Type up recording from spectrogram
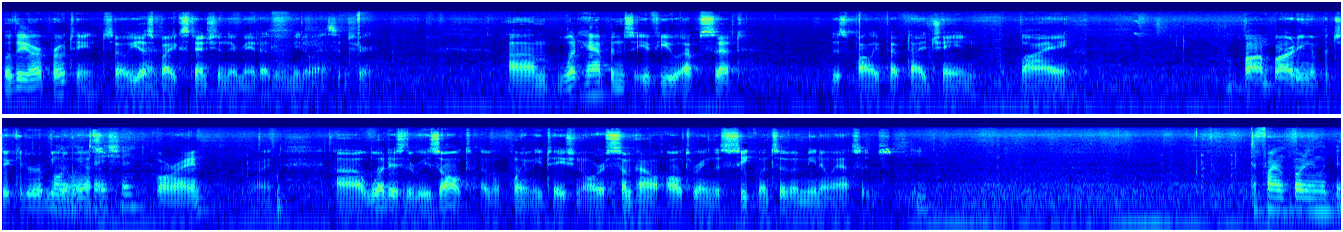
Well, they are protein, so yes, by extension, they're made out of amino acids, sure. Um, what happens if you upset this polypeptide chain by bombarding a particular amino Point acid? mutation. All right. All right. Uh, what is the result of a point mutation or somehow altering the sequence of amino acids? The final protein would be,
